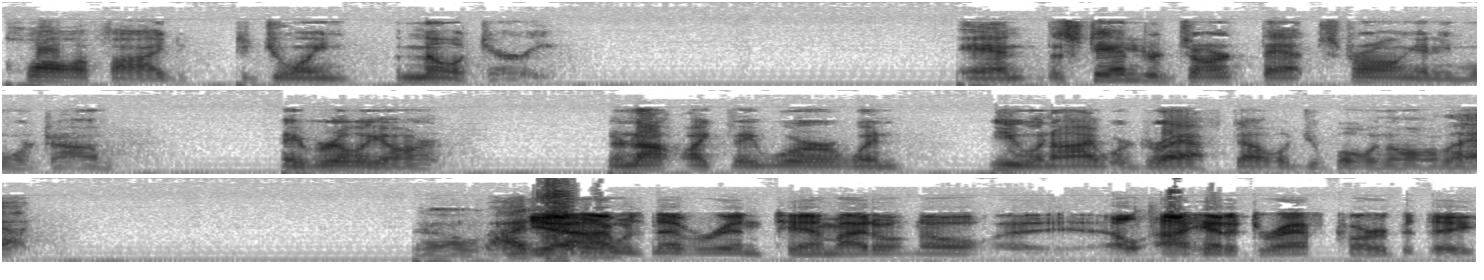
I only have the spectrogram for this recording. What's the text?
qualified to join the military. And the standards aren't that strong anymore, Tom. They really aren't. They're not like they were when you and I were draft eligible and all that. So I, yeah, I I, was never in Tim. I don't know. I, I had a draft card, but they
